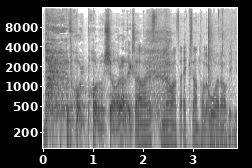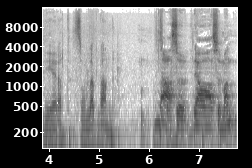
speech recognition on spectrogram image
var det bara att köra liksom. ja, visst, men det har en så x antal år av idéer att sålla bland. Alltså, ja, alltså man,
